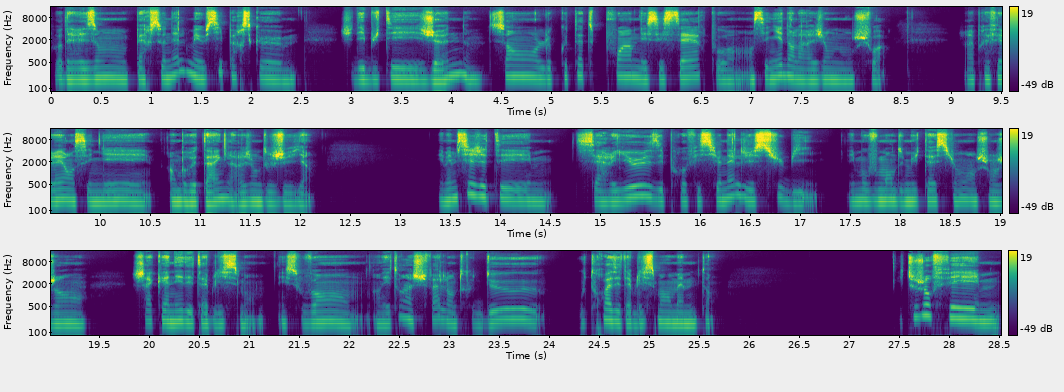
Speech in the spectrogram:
pour des raisons personnelles, mais aussi parce que j'ai débuté jeune, sans le quota de points nécessaire pour enseigner dans la région de mon choix. J'aurais préféré enseigner en Bretagne, la région d'où je viens. Et même si j'étais sérieuse et professionnelle, j'ai subi les mouvements de mutation en changeant chaque année d'établissement et souvent en étant à cheval entre deux ou trois établissements en même temps. J'ai toujours fait hum,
